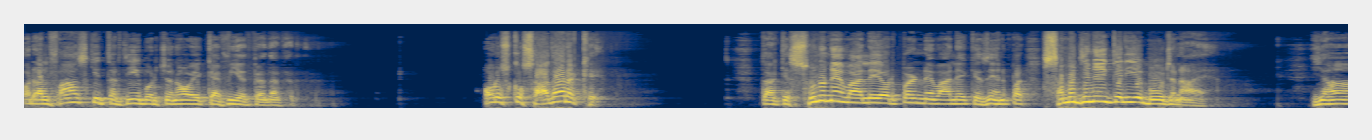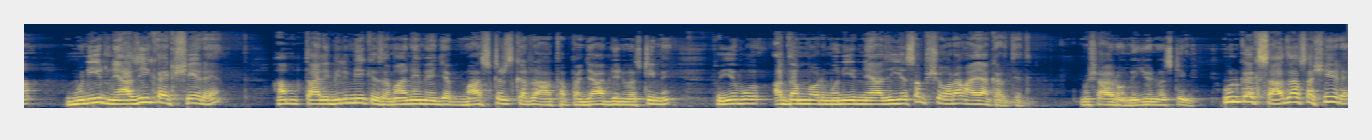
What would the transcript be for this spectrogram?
और अल्फाज की तरतीब और चुनाव एक कैफियत पैदा कर दे। और उसको सादा रखे ताकि सुनने वाले और पढ़ने वाले के जहन पर समझने के लिए बोझ ना आए। यहाँ मुनीर न्याजी का एक शेर है। हम तालब इलमी के ज़माने में जब मास्टर्स कर रहा था पंजाब यूनिवर्सिटी में तो ये वो अदम और मुनीर न्याजी ये सब शरा आया करते थे मुशायरों में, यूनिवर्सिटी में। उनका एक सादा सा शेर है।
